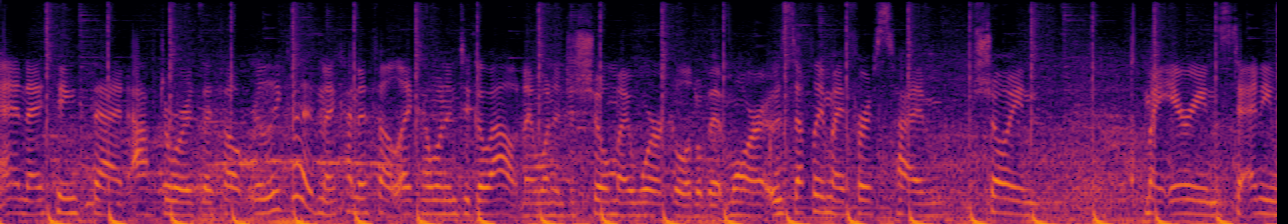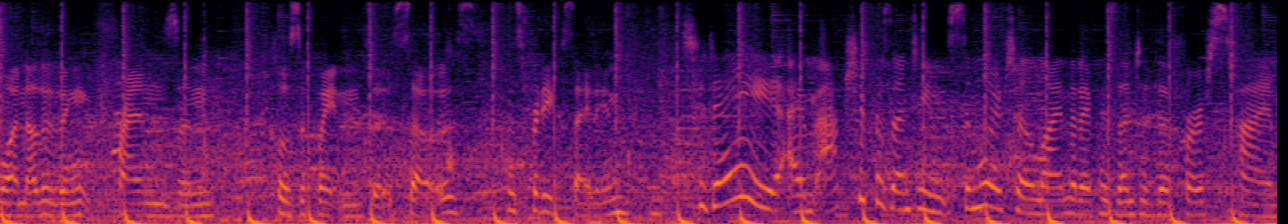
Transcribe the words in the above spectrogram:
And I think that afterwards I felt really good and I kind of felt like I wanted to go out and I wanted to show my work a little bit more. It was definitely my first time showing my earrings to anyone other than friends and close acquaintances. So it was, it was pretty exciting. Today I'm actually presenting similar to a line that I presented the first time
